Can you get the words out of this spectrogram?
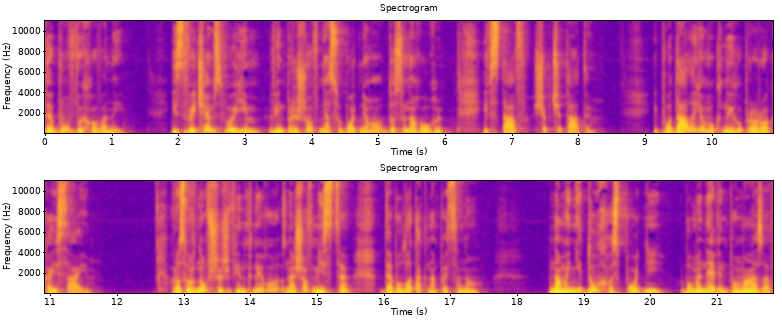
де був вихований. І звичаєм своїм він прийшов дня суботнього до синагоги і встав, щоб читати, і подали йому книгу пророка Ісаї. Розгорнувши ж він книгу, знайшов місце, де було так написано: На мені дух Господній, бо мене він помазав,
